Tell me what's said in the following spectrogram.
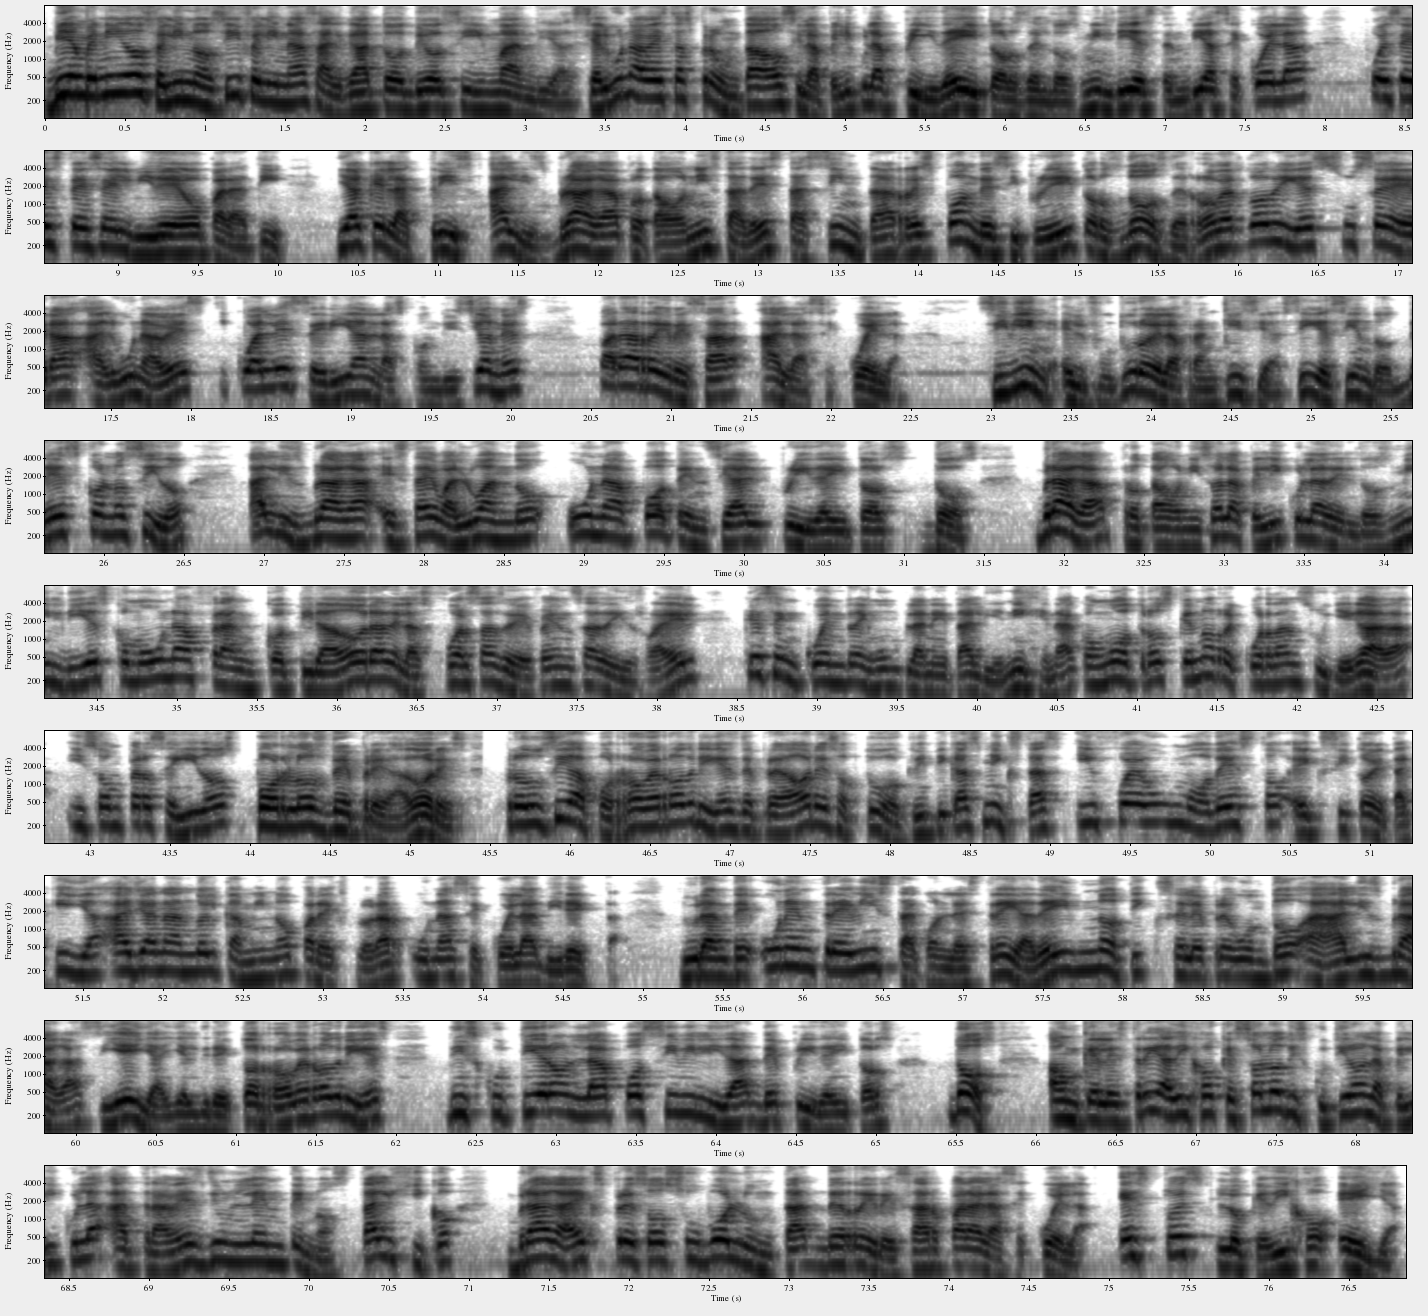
Bienvenidos felinos y felinas al gato de Ozymandias. Si alguna vez te has preguntado si la película Predators del 2010 tendría secuela, pues este es el video para ti, ya que la actriz Alice Braga, protagonista de esta cinta, responde si Predators 2 de Robert Rodríguez sucederá alguna vez y cuáles serían las condiciones para regresar a la secuela. Si bien el futuro de la franquicia sigue siendo desconocido, Alice Braga está evaluando una potencial Predators 2. Braga protagonizó la película del 2010 como una francotiradora de las Fuerzas de Defensa de Israel que se encuentra en un planeta alienígena con otros que no recuerdan su llegada y son perseguidos por los depredadores. Producida por Robert Rodríguez, Depredadores obtuvo críticas mixtas y fue un modesto éxito de taquilla, allanando el camino para explorar una secuela directa. Durante una entrevista con la estrella de Hypnotic, se le preguntó a Alice Braga si ella y el director Robert Rodríguez discutieron la posibilidad de Predators 2, aunque la estrella dijo que solo discutieron la película a través de un lente nostálgico, Braga expresó su voluntad de regresar para la secuela. Esto es lo que dijo ella.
